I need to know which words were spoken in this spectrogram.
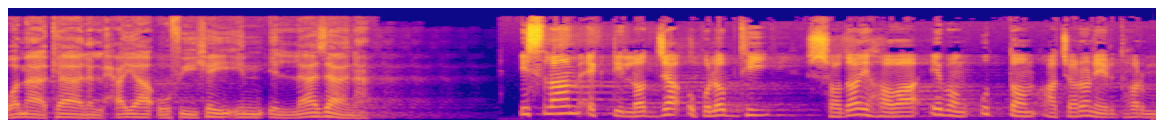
وما كان الحياء في شيء الا زانه ইসলাম একটি লজ্জা উপলব্ধি সদয় হওয়া এবং উত্তম আচরণের ধর্ম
